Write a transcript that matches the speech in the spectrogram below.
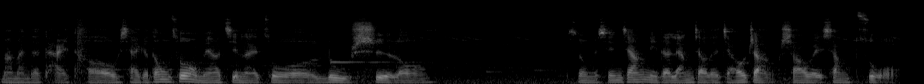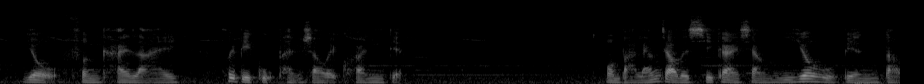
慢慢的抬头，下一个动作我们要进来做鹿式喽。所以，我们先将你的两脚的脚掌稍微向左右分开来。会比骨盆稍微宽一点。我们把两脚的膝盖向右边倒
